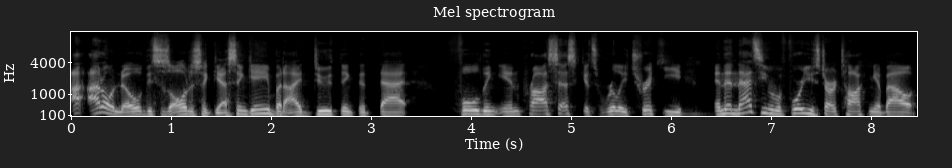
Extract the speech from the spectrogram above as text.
I, I don't know. This is all just a guessing game, but I do think that that folding in process gets really tricky. And then that's even before you start talking about,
